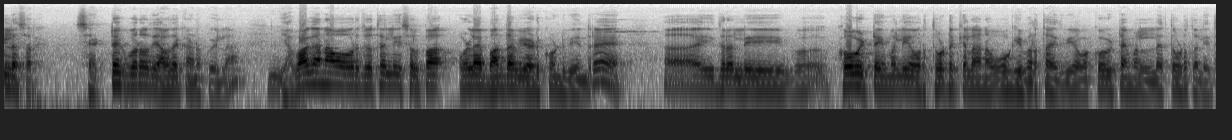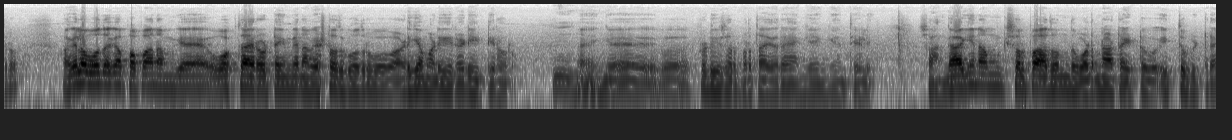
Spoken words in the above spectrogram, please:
ಇಲ್ಲ ಸರ್. ಸೆಟ್ಟಿಗೆ ಬರೋದು ಯಾವುದೇ ಕಾರಣಕ್ಕೂ ಇಲ್ಲ. ಯಾವಾಗ ನಾವು ಅವ್ರ ಜೊತೆಲಿ ಸ್ವಲ್ಪ ಒಳ್ಳೆ ಬಾಂಧವ್ಯ ಇಡ್ಕೊಂಡ್ವಿ ಅಂದರೆ ಇದರಲ್ಲಿ ಕೋವಿಡ್ ಟೈಮಲ್ಲಿ ಅವ್ರ ತೋಟಕ್ಕೆಲ್ಲ ನಾವು ಹೋಗಿ ಬರ್ತಾ ಇದ್ವಿ. ಅವಾಗ ಕೋವಿಡ್ ಟೈಮಲ್ಲೇ ತೋಟದಲ್ಲಿದ್ದರು ಅವಾಗೆಲ್ಲ ಹೋದಾಗ ಪಾಪ ನಮಗೆ ಹೋಗ್ತಾ ಇರೋ ಟೈಮ್ಗೆ ನಾವು ಎಷ್ಟೊತ್ತಿಗೆ ಹೋದ್ರು ಅಡುಗೆ ಮಾಡಿ ರೆಡಿ ಇಟ್ಟಿರೋರು. ಹಿಂಗೆ ಪ್ರೊಡ್ಯೂಸರ್ ಬರ್ತಾ ಇದ್ದಾರೆ ಹಂಗೆ ಹಿಂಗೆ ಅಂತೇಳಿ. ಸೊ ಹಂಗಾಗಿ ನಮ್ಗೆ ಸ್ವಲ್ಪ ಅದೊಂದು ಒಡನಾಟ ಇಟ್ಟು ಇತ್ತು ಬಿಟ್ಟರೆ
